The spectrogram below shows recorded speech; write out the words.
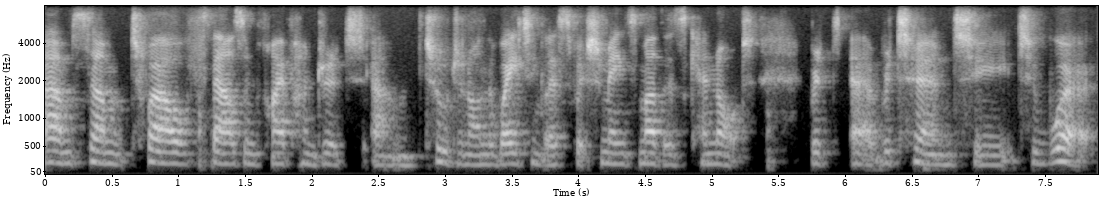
um, some 12,500 um, children on the waiting list, which means mothers cannot uh, return to, to work.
